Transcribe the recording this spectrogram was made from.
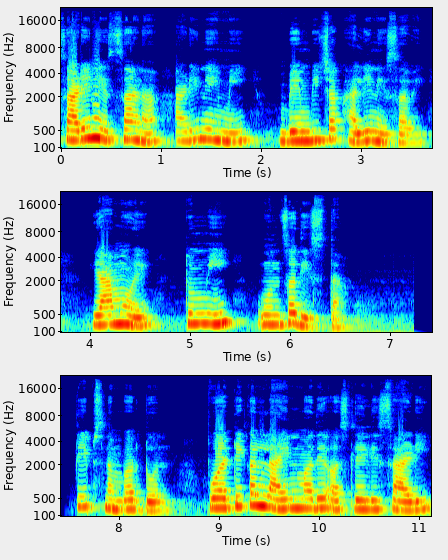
साडी नेसताना साडी नेहमी बेंबीच्या खाली नेसावी. यामुळे तुम्ही उंच दिसता. टिप्स नंबर दोन व्हर्टिकल लाईनमध्ये असलेली साडी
